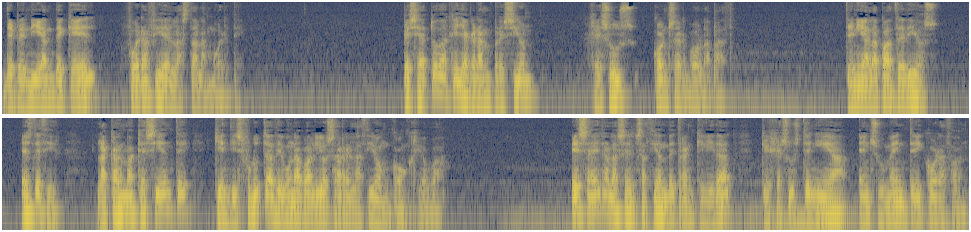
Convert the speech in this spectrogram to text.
dependían de que Él fuera fiel hasta la muerte. Pese a toda aquella gran presión, Jesús conservó la paz. Tenía la paz de Dios, es decir, la calma que siente quien disfruta de una valiosa relación con Jehová. Esa era la sensación de tranquilidad que Jesús tenía en su mente y corazón.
